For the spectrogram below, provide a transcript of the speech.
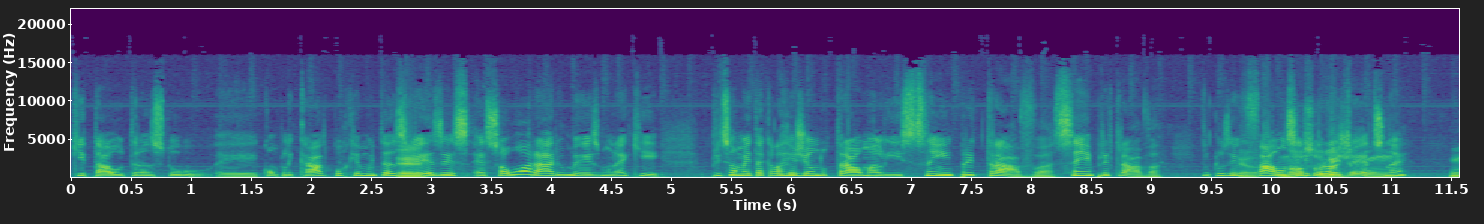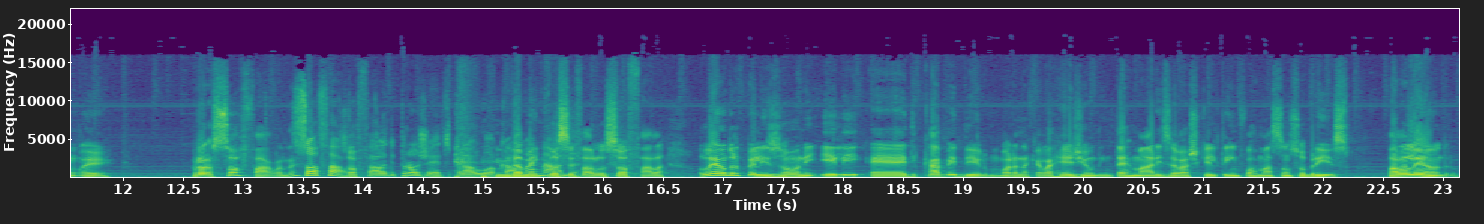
que está o trânsito é, complicado, porque muitas é. vezes é só o horário mesmo, né? Que principalmente aquela região do trauma ali sempre trava, sempre trava. Inclusive é, falam-se de projetos, com, né? Com, é, só fala, né? Só fala, só fala de projetos para o local Ainda bem que nada. você falou, só fala. O Leandro Pelizoni, ele é de Cabedelo, mora naquela região de Intermares, eu acho que ele tem informação sobre isso. Fala, Leandro.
